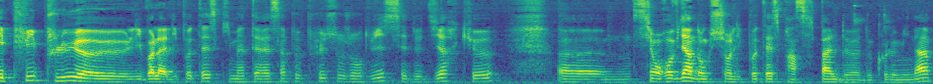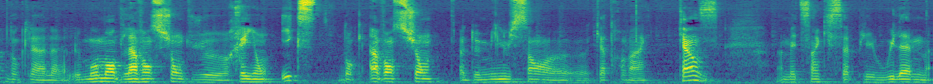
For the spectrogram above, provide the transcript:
Et puis, plus, euh, voilà, l'hypothèse qui m'intéresse un peu plus aujourd'hui, c'est de dire que euh, si on revient donc sur l'hypothèse principale de, Colomina, donc le moment de l'invention du rayon X, donc invention de 1895, un médecin qui s'appelait Wilhelm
